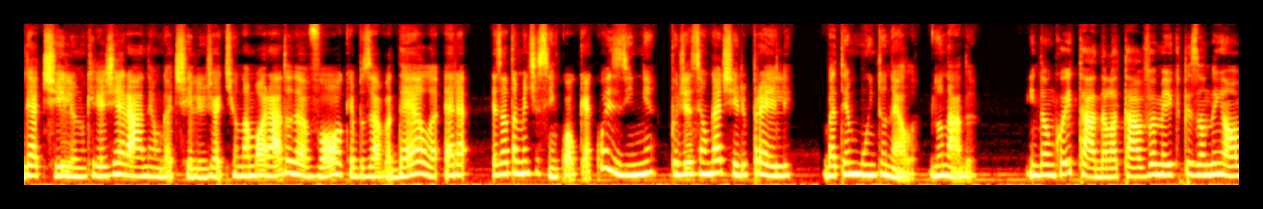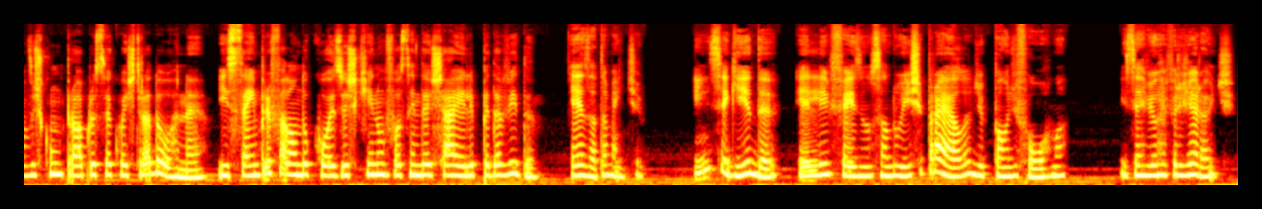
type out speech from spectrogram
gatilho, não queria gerar nenhum gatilho, já que o namorado da avó que abusava dela era exatamente assim, qualquer coisinha podia ser um gatilho para ele bater muito nela, do nada. Então, coitada, ela tava meio que pisando em ovos com o próprio sequestrador, né? E sempre falando coisas que não fossem deixar ele pé da vida. Exatamente. Em seguida, ele fez um sanduíche para ela de pão de forma e serviu refrigerante.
